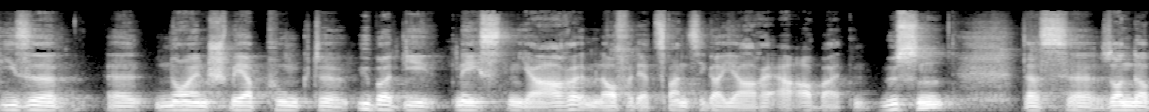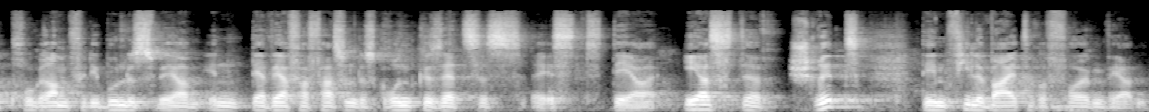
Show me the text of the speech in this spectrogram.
diese äh, neuen Schwerpunkte über die nächsten Jahre im Laufe der 20er Jahre erarbeiten müssen. Das Sonderprogramm für die Bundeswehr in der Wehrverfassung des Grundgesetzes ist der erste Schritt, dem viele weitere folgen werden.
